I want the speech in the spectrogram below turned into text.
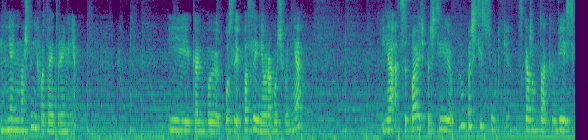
У меня ни на что не хватает времени. И как бы после последнего рабочего дня я отсыпаюсь почти, ну, почти сутки. Скажем так, весь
